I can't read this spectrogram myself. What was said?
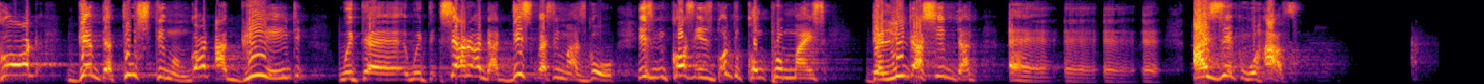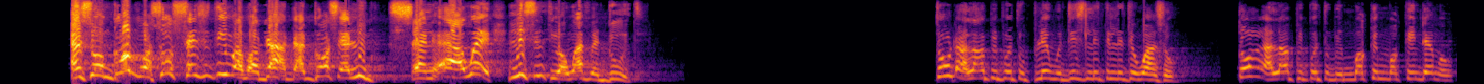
God gave the two stimum, God agreed with, uh, with Sarah that this person must go is because he's going to compromise the leadership that uh, uh, uh, uh, Isaac will have. And so God was so sensitive about that that God said, Look, send her away. Listen to your wife and do it. Don't allow people to play with these little, little ones. Oh. Don't allow people to be mocking, mocking them. Oh.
